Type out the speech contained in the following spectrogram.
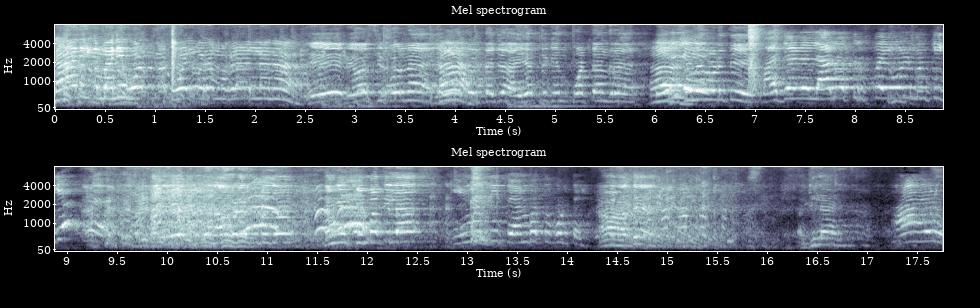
ನಾನೀಗ ಮನೆ ಹೋಗಿ ಬರೋ ಮಗಳ ಅಲ್ಲ ನಾ ಏ ಬೇವರ್ಸಿ ಬರ್ನ ಐವತ್ತಿಗಿಂತ ಕೊಟ್ಟ ಅಂದ್ರೆ? ಹಾ. ಸುಮ್ನೆ ನೋಡಿತಿ ಮಾಜಾಳಲ್ಲಿ ಅರವತ್ತು ರೂಪಾಯಿ ನಾವು ಬೆಳೆ ಕೊಡೋದು ನಮ್ಗೆ ಕಿಮ್ಮತ್ತಿಲ್ಲ. ಎಂಬತ್ತು ಕೊಡ್ತೆ. ಹಾ ಅದೇ. ಅದಿಲ್ಲ ಹಾ ಹೇಳು.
